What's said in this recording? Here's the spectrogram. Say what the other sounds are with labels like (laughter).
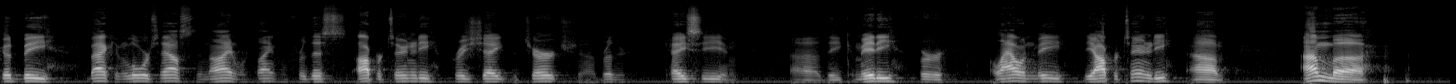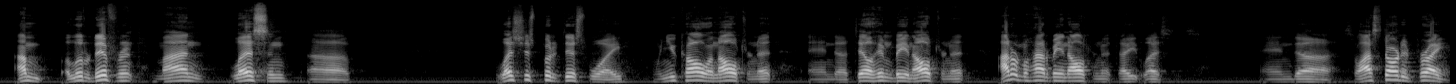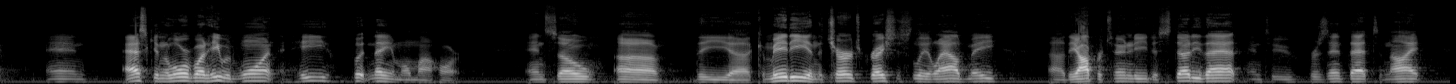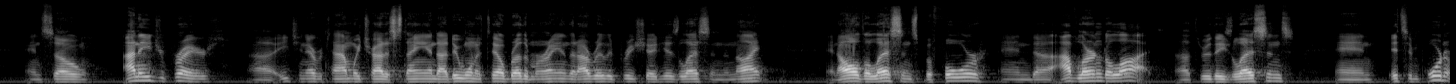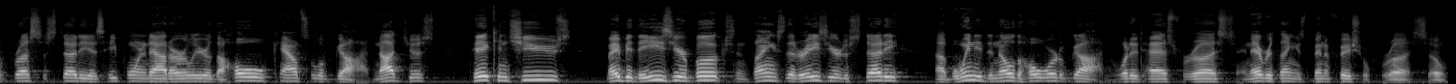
good to be back in the Lord's house tonight. We're thankful for this opportunity. Appreciate the church, uh, Brother Casey, and uh, the committee for allowing me the opportunity. Um, I'm uh, I'm a little different. My lesson. Uh, let's just put it this way: when you call an alternate and uh, tell him to be an alternate, I don't know how to be an alternate to eight lessons, and uh, so I started praying and asking the Lord what He would want, and He put Nahum on my heart. And so uh, the uh, committee and the church graciously allowed me uh, the opportunity to study that and to present that tonight. And so I need your prayers uh, each and every time we try to stand. I do want to tell Brother Moran that I really appreciate his lesson tonight and all the lessons before, and uh, I've learned a lot uh, through these lessons. And it's important for us to study, as he pointed out earlier, the whole counsel of God, not just pick and choose maybe the easier books and things that are easier to study, uh, but we need to know the whole Word of God and what it has for us, and everything is beneficial for us. So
